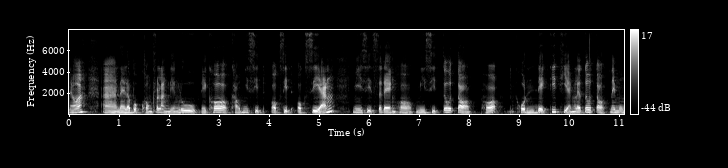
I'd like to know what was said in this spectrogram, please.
เนาะในระบบของฝรั่งเลี้ยงลูก ในข้อเขามีสิทธิ์ออกสิทธิ์ออกเสียง มีสิทธิ์แสดงออกมีสิทธิ์โต้ตอบ เพราะ คนเด็กที่เถียงและโต้ตอบในมุม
